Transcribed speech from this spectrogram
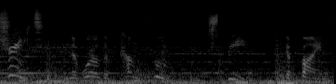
Retreat! In the world of Kung Fu, speed defines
